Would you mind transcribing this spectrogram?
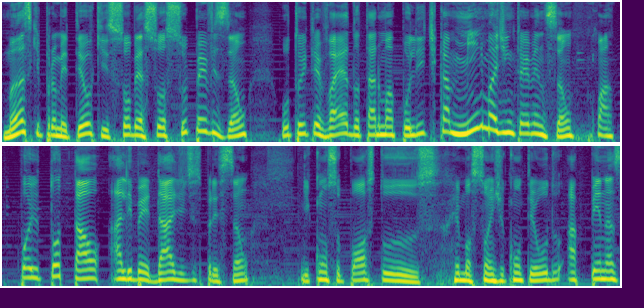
Musk prometeu que, sob a sua supervisão, o Twitter vai adotar uma política mínima de intervenção, com apoio total à liberdade de expressão e com supostos remoções de conteúdo apenas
